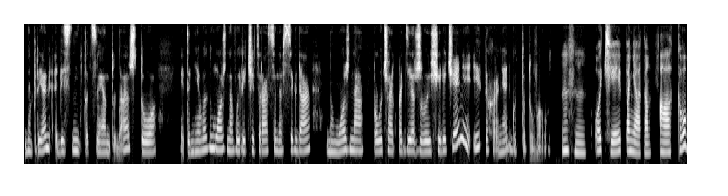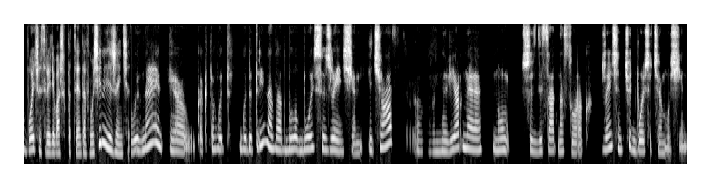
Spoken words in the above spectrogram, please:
на приеме объяснить пациенту, да, что это невозможно вылечить раз и навсегда, но можно получать поддерживающее лечение и сохранять густоту волос. Угу. Окей, понятно. А кого больше среди ваших пациентов, мужчин или женщин? Вы знаете, как-то вот года три назад было больше женщин. Сейчас, э, наверное, ну, 60 на 40 женщин чуть больше, чем мужчин.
